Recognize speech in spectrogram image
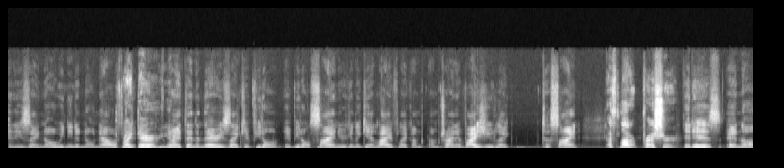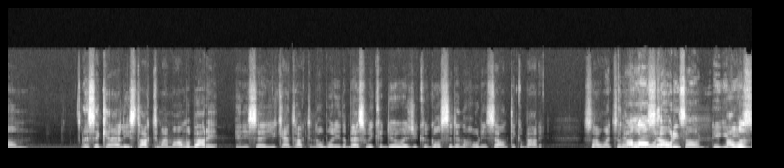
and he's like no we need to know now if you- Right there? You gotta- right then and there he's like if you don't if you don't sign you're gonna get life like i'm i'm trying to advise you like to sign That's a lot of pressure. it is and um i said can i at least talk to my mom about it and he said you can't talk to nobody the best we could do is you could go sit in the holding cell and think about it so i went to the How holding long was the cell. holding cell? I you? was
